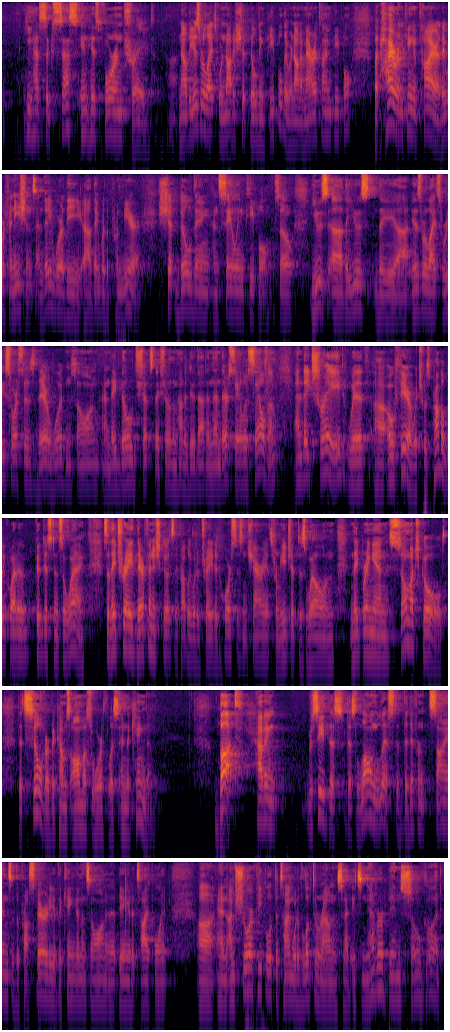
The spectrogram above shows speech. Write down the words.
he has success in his foreign trade. Now, the Israelites were not a shipbuilding people, they were not a maritime people, but Hiram, king of Tyre, they were Phoenicians, and they were the, uh, they were the premier shipbuilding and sailing people. So use, uh, they use the uh, Israelites' resources, their wood, and so on, and they build ships. They show them how to do that, and then their sailors sail them, and they trade with uh, Ophir, which was probably quite a good distance away. So they trade their finished goods. They probably would have traded horses and chariots from Egypt as well, and, and they bring in so much gold that silver becomes almost worthless in the kingdom. But having received this, this long list of the different signs of the prosperity of the kingdom and so on, and it being at its high point. Uh, and I'm sure people at the time would have looked around and said, It's never been so good.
